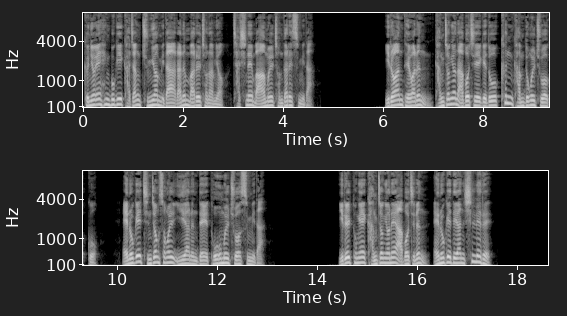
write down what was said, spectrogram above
그녀의 행복이 가장 중요합니다. 라는 말을 전하며 자신의 마음을 전달했습니다. 이러한 대화는 강정현 아버지에게도 큰 감동을 주었고 에녹의 진정성을 이해하는 데 도움을 주었습니다. 이를 통해 강정현의 아버지는 에녹에 대한 신뢰를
